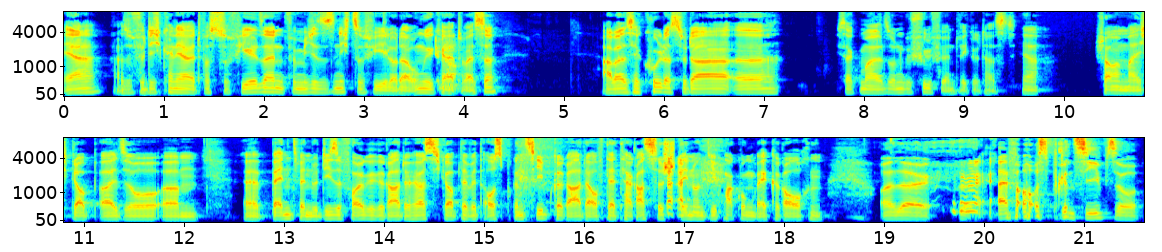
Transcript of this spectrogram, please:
Ja, also für dich kann ja etwas zu viel sein, für mich ist es nicht zu viel oder umgekehrt, Genau. weißt du? Aber es ist ja cool, dass du da, äh, ich sag mal, so ein Gefühl für entwickelt hast. Ja. Schauen wir mal. Ich glaube, also, ähm, äh, Bent, wenn du diese Folge gerade hörst, ich glaube, der wird aus Prinzip gerade auf der Terrasse stehen und die Packung wegrauchen. Also, einfach aus Prinzip so.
